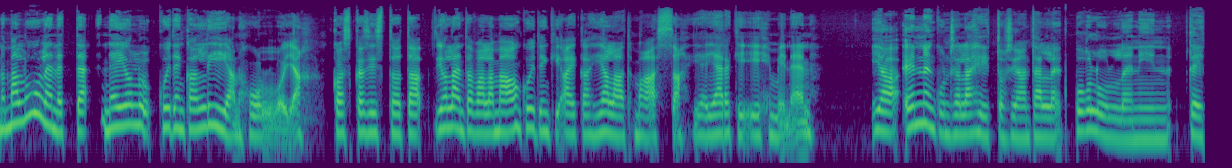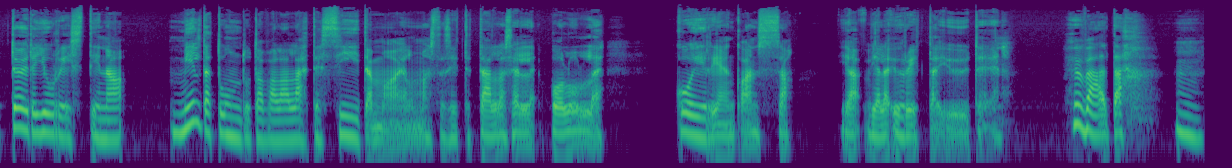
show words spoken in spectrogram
no mä luulen, että ne ei ollut kuitenkaan liian hulluja, koska siis tota, jollain tavalla mä oon kuitenkin aika jalat maassa ja järki-ihminen. Ja ennen kuin sä lähit tosiaan tälle polulle, niin teit töitä juristina. Miltä tuntui tavallaan lähteä siitä maailmasta sitten tällaiselle polulle koirien kanssa – ja vielä yrittäjyyteen? hyvältä, mm.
